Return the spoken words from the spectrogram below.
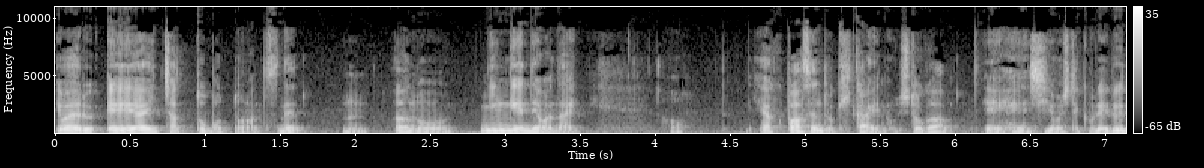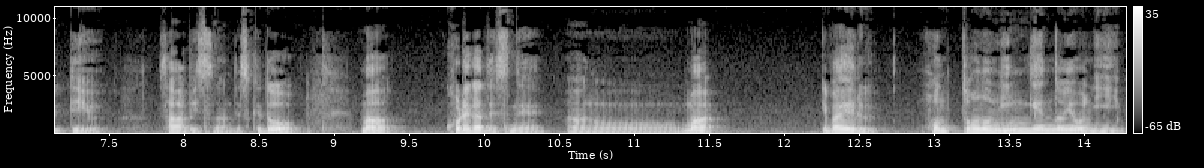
いわゆる AI チャットボットなんですね。うん、あの人間ではない100%機械の人が返信をしてくれるっていうサービスなんですけど、まあ、これがですね、あのー、まあ、いわゆる本当の人間のように、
